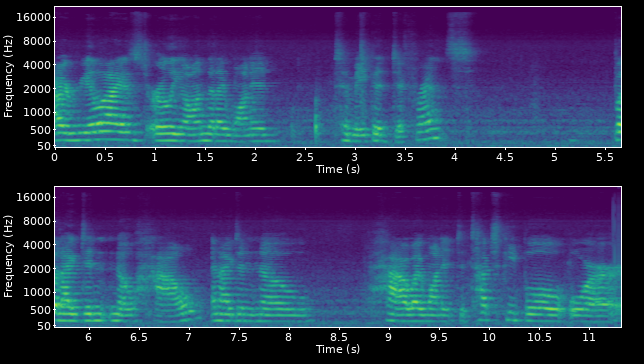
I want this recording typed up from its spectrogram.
I realized early on that I wanted to make a difference, but I didn't know how, and I didn't know how I wanted to touch people or,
